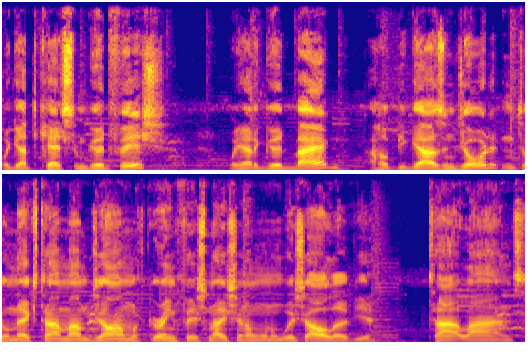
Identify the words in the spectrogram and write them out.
We got to catch some good fish. We had a good bag. I hope you guys enjoyed it. Until next time, I'm John with Greenfish Nation. I wanna wish all of you tight lines.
